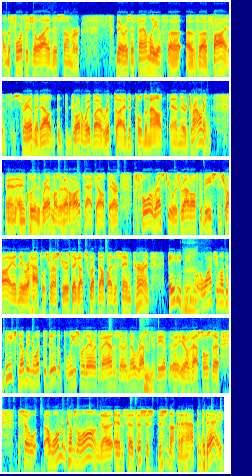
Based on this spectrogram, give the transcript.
on the Fourth of July this summer, there was a family of uh, of uh, five stranded out, drawn away by a riptide that pulled them out, and they're drowning, and, and including the grandmother who had a heart attack out there. Four rescuers ran off the beach to try, and they were hapless rescuers. They got swept out by the same current. 80 people were watching on the beach. Nobody knew what to do. The police were there with vans. There were no rescue vehicle, uh, you know, vessels. There. So a woman comes along uh, and says, "This is this is not going to happen today."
